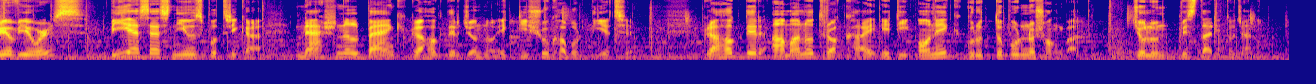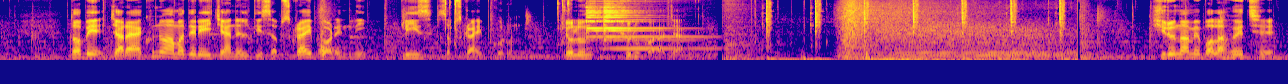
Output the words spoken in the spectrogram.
প্রিয় ভিউয়ার্স বিএসএস নিউজ পত্রিকা ন্যাশনাল ব্যাংক গ্রাহকদের জন্য একটি সুখবর দিয়েছে। গ্রাহকদের আমানত রক্ষায় এটি অনেক গুরুত্বপূর্ণ সংবাদ। চলুন বিস্তারিত জানি। তবে যারা এখনও আমাদের এই চ্যানেলটি সাবস্ক্রাইব করেননি, প্লিজ সাবস্ক্রাইব করুন। চলুন শুরু করা যাক। শিরোনামে বলা হয়েছে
